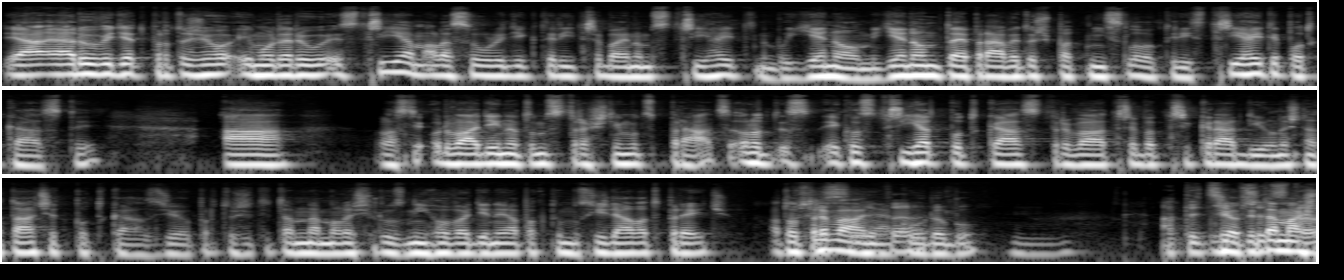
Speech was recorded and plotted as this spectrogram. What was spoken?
Já, já jdu vidět, protože ho i moderuju, i stříhám, ale jsou lidi, kteří třeba jenom stříhají, nebo jenom, jenom to je právě to špatné slovo, který stříhají ty podcasty a vlastně odvádějí na tom strašně moc práce. Ono jako stříhat podcast trvá třeba třikrát díl, než natáčet podcast, že jo? protože ty tam namaleš různý hovadiny a pak to musíš dávat pryč. A to Přesně trvá nějakou tak. dobu. A teď si Jo, ty, představ, tam máš,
